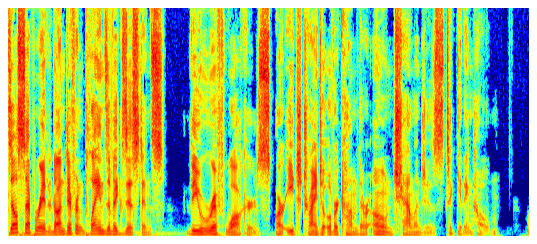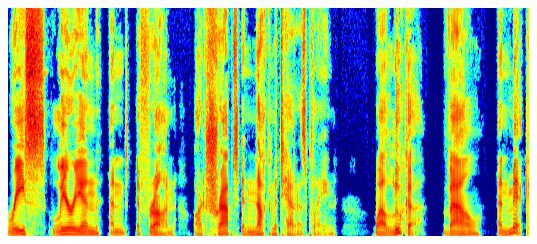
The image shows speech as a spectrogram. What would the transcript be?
Still separated on different planes of existence, the Riftwalkers are each trying to overcome their own challenges to getting home. Reese, Lyrian, and Ifran are trapped in Nakmatera's plane, while Luca, Val, and Mick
